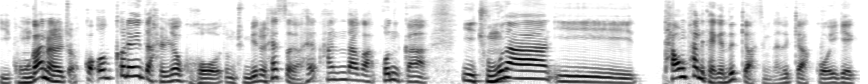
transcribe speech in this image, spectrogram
이 공간을 조금 업그레이드 하려고 좀 준비를 했어요. 해, 한다고 보니까 이 주문한 이 타공판이 되게 늦게 왔습니다. 늦게 왔고 이게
